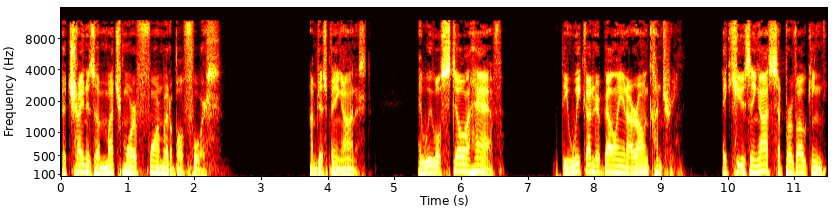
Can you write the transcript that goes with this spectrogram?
But China's a much more formidable force. I'm just being honest. And we will still have the weak underbelly in our own country accusing us of provoking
